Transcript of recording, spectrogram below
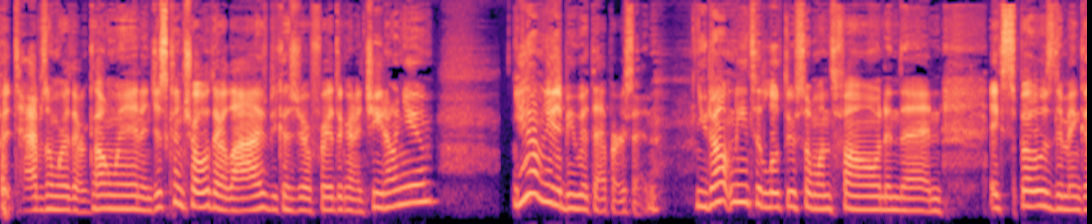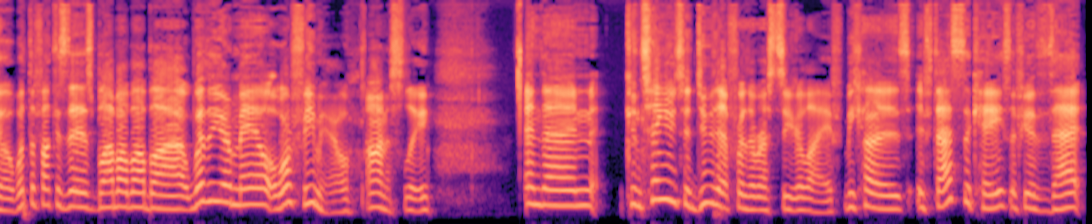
put tabs on where they're going and just control their lives because you're afraid they're going to cheat on you, you don't need to be with that person. You don't need to look through someone's phone and then expose them and go, what the fuck is this? Blah, blah, blah, blah. Whether you're male or female, honestly. And then continue to do that for the rest of your life. Because if that's the case, if you're that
